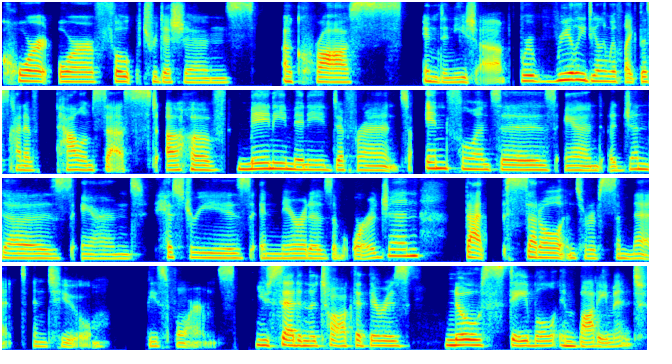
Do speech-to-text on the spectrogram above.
court or folk traditions across Indonesia. We're really dealing with like this kind of palimpsest of many, many different influences and agendas and histories and narratives of origin that settle and sort of cement into these forms. You said in the talk that there is no stable embodiment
